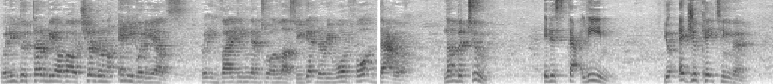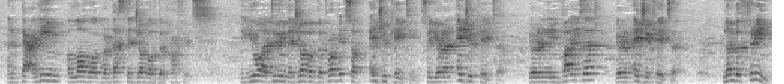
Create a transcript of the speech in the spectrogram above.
When you do tarbiyah of our children or anybody else, we're inviting them to Allah. So you get the reward for da'wah. Number two, it is ta'leem. You're educating them. And ta'aleem, Allahu Akbar, that's the job of the prophets. You are doing the job of the prophets of educating. So you're an educator. You're an inviter, you're an educator. Number three,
